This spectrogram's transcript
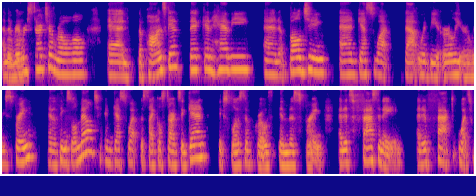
And the mm-hmm. rivers start to roll and the ponds get thick and heavy and bulging. And guess what? That would be early, early spring. And the things will melt. And guess what? The cycle starts again explosive growth in the spring. And it's fascinating. And in fact, what's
